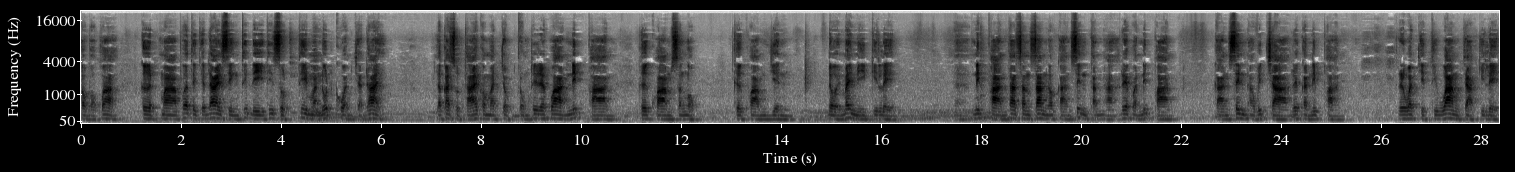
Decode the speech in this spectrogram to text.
ก็บอกว่า เกิดมาเพื่อที่จะได้สิ่งที่ดีที่สุดที่มนุษย์ควรจะได้ แล้วก็สุดท้ายก็มาจบตรงที่เรียกว่านิพพาน คือความสงบ คือความเย็น โดยไม่มีกิเลสนิพพานถ้าสั้นๆเอาการสิ้นตัณหา เรียกว่านิพพาน การสิ้นอวิชชาเรียกว่านิพพาน หรือว่าจิตที่ว่างจากกิเลส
